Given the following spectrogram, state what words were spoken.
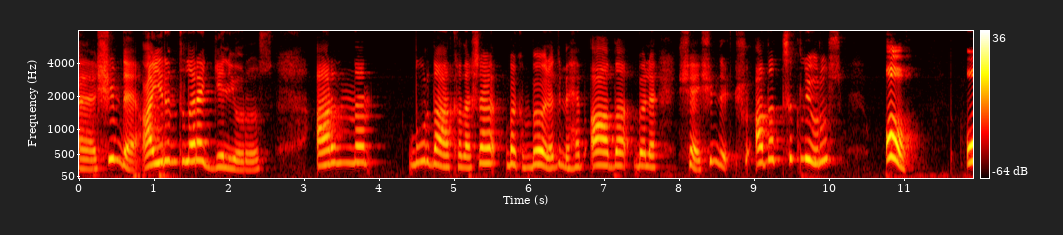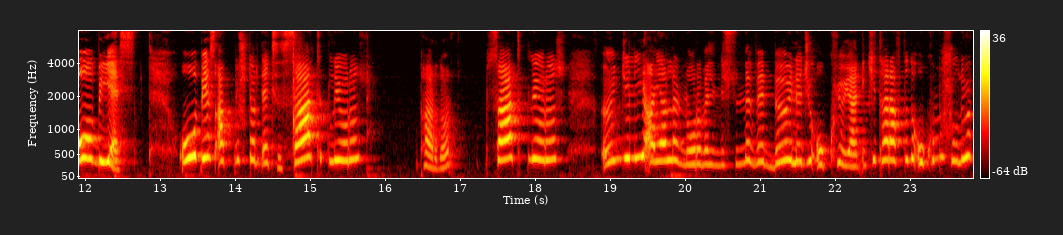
Ee, şimdi ayrıntılara geliyoruz. Ardından burada arkadaşlar bakın böyle değil mi? Hep A'da böyle şey. Şimdi şu A'da tıklıyoruz. O. OBS. OBS 64 eksi sağ tıklıyoruz. Pardon. Sağ tıklıyoruz. Önceliği ayarlar normalin üstünde ve böylece okuyor. Yani iki tarafta da okumuş oluyor.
